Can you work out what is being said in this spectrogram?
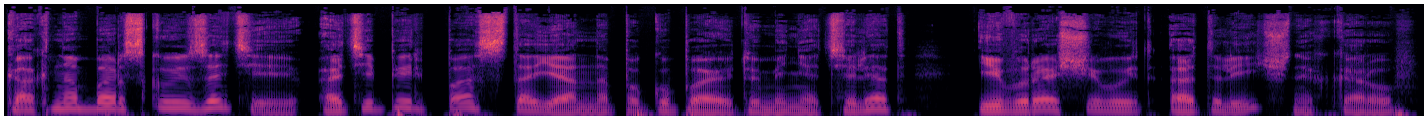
как на барскую затею, а теперь постоянно покупают у меня телят и выращивают отличных коров.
